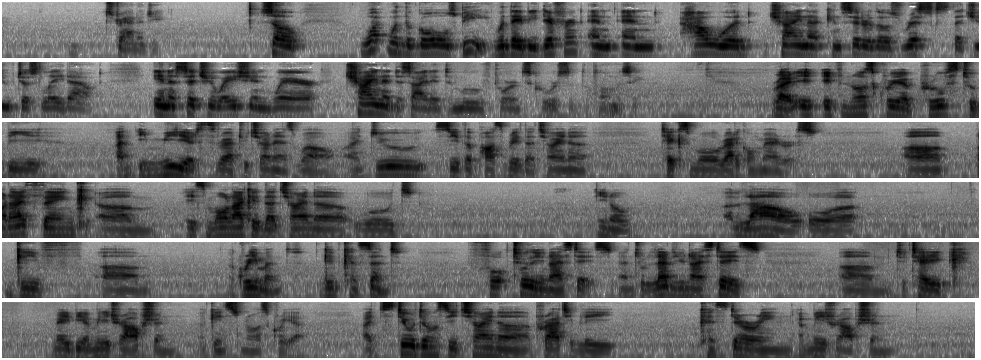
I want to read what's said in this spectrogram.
strategy. So, what would the goals be? Would they be different? And, and how would China consider those risks that you've just laid out in a situation where China decided to move towards coercive diplomacy? Right. If, if North Korea proves to be an immediate threat to China as well. I do see the possibility that China takes more radical measures. Uh, but I think um, it's more likely that China would, you know, allow or give um, agreement, give consent for to the United States, and to let the United States um, to take maybe a military option against North Korea. I still don't see China proactively considering a military option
